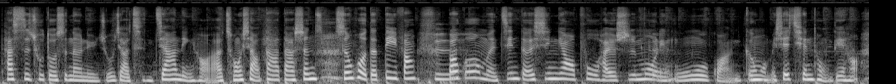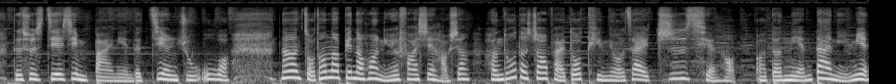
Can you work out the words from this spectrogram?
它四处都是那女主角陈嘉玲哈啊，从小到大生 生活的地方，包括我们金德兴药铺，还有是莫林文物馆，跟我们一些千桶店哈，都是接近百年的建筑物啊。那走到那边的话，你会发现好像很多的招牌都停留在之前哈呃的年代里面，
